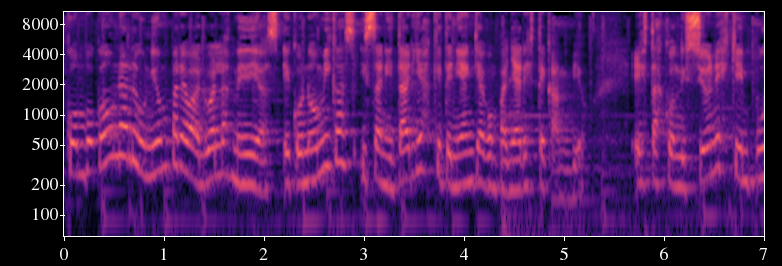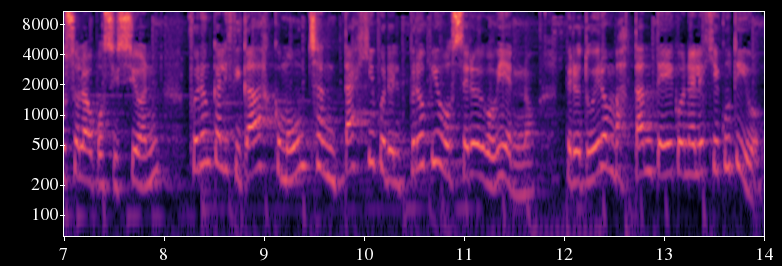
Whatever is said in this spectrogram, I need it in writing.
convocó una reunión para evaluar las medidas económicas y sanitarias que tenían que acompañar este cambio. Estas condiciones que impuso la oposición fueron calificadas como un chantaje por el propio vocero de gobierno, pero tuvieron bastante eco en el Ejecutivo.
